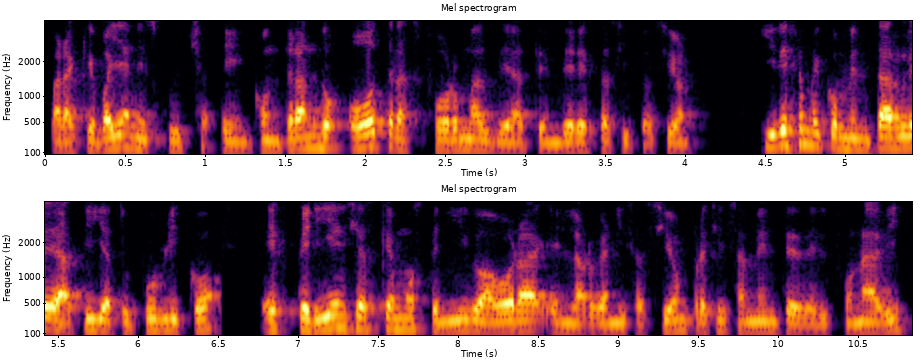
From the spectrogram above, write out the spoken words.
para que vayan encontrando otras formas de atender esta situación. Y déjame comentarle a ti y a tu público experiencias que hemos tenido ahora en la organización precisamente del FONADI.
